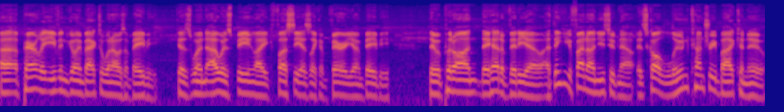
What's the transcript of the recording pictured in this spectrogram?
Uh, apparently, even going back to when I was a baby, because when I was being like fussy as like a very young baby, they would put on. They had a video. I think you can find it on YouTube now. It's called "Loon Country by Canoe,"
